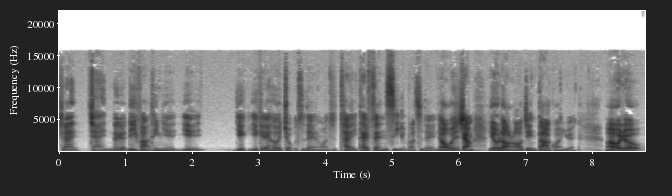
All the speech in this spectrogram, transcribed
现在现在那个理发厅也也也也可以喝酒之类的嘛，就太太 fancy 了吧之类。你知道我像刘姥姥进大观园，然后我就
